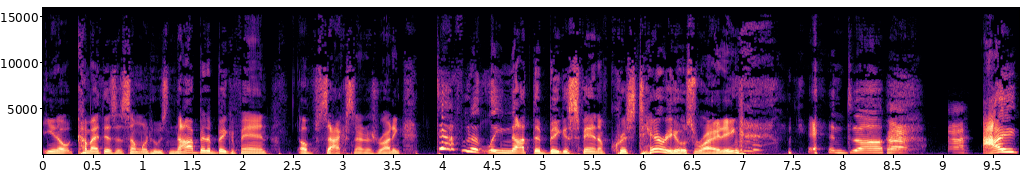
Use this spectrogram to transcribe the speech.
you know, come at this as someone who's not been a big fan of Zack Snyder's writing. Definitely not the biggest fan of Chris Terrio's writing. and uh I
